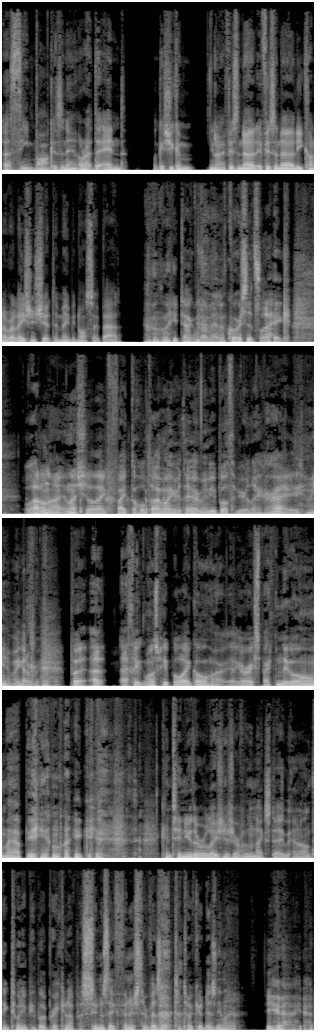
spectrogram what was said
a theme park, isn't it? Or at the end. I guess you can, you know, if it's an early, if it's an early kind of relationship, then maybe not so bad. what are you talking about, man? Of course, it's like, well, I don't know. Unless you like fight the whole time while you're there, maybe both of you are like, all right, you know, we got to. But I, I think most people like go are, are expecting to go home happy and like continue their relationship for the next day. Man, I don't think too many people are breaking up as soon as they finish their visit to Tokyo Disneyland. Yeah, yeah.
